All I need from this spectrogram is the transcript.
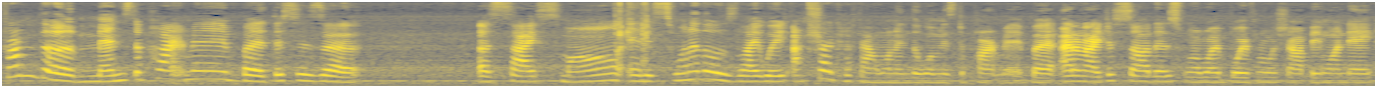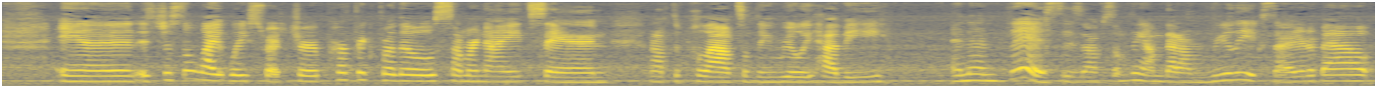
from the men's department, but this is a a size small, and it's one of those lightweight. I'm sure I could have found one in the women's department, but I don't know. I just saw this while my boyfriend was shopping one day, and it's just a lightweight sweatshirt, perfect for those summer nights, and I don't have to pull out something really heavy. And then this is um, something I'm, that I'm really excited about.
